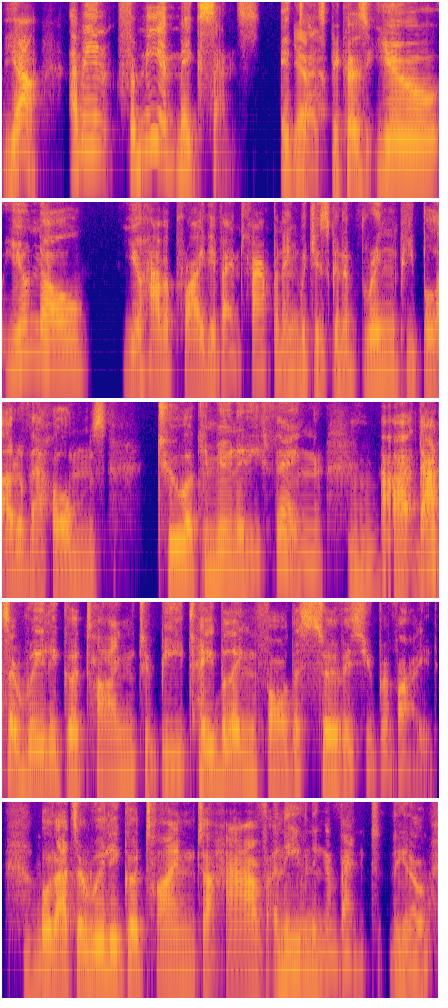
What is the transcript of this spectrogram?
yeah, I mean, for me, it makes sense. It yeah. does because you you know you have a pride event happening, which is going to bring people out of their homes to a community thing. Mm-hmm. Uh, that's a really good time to be tabling for the service you provide, mm-hmm. or that's a really good time to have an evening event. You know. Mm-hmm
